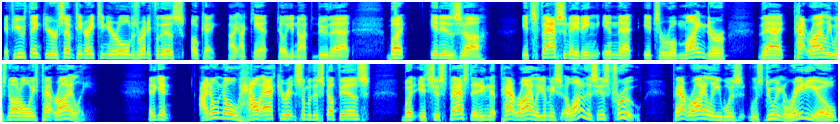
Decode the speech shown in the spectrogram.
If you think your 17 or 18 year old is ready for this, okay, I, I can't tell you not to do that. But it is uh, it's fascinating in that it's a reminder that Pat Riley was not always Pat Riley. And again, I don't know how accurate some of this stuff is, but it's just fascinating that Pat Riley. I mean, a lot of this is true. Pat Riley was was doing radio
